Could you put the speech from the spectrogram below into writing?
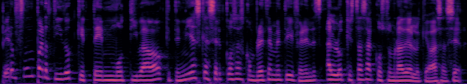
pero fue un partido que te motivaba que tenías que hacer cosas completamente diferentes a lo que estás acostumbrado y a lo que vas a hacer.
